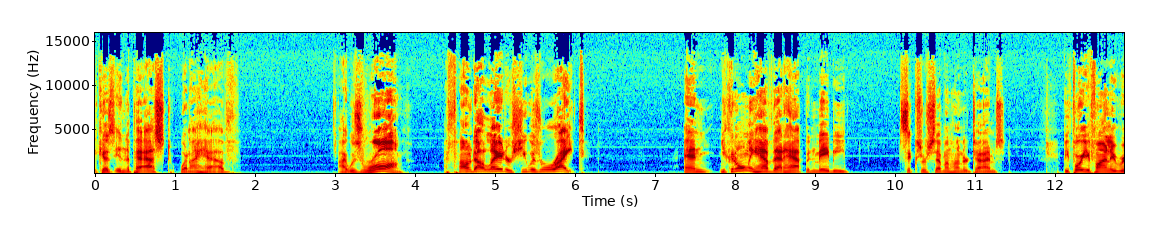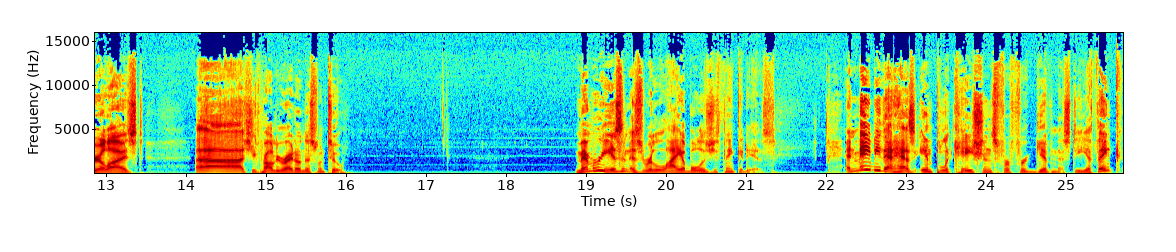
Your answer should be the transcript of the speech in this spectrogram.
because in the past, when I have, I was wrong. I found out later she was right. And you can only have that happen maybe six or 700 times before you finally realized, ah, uh, she's probably right on this one too. Memory isn't as reliable as you think it is. And maybe that has implications for forgiveness. Do you think?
